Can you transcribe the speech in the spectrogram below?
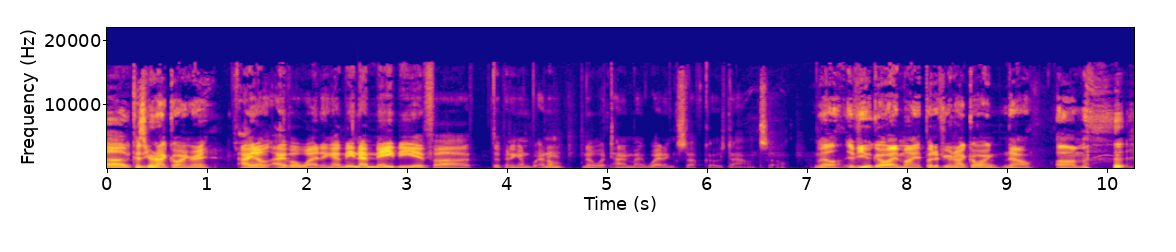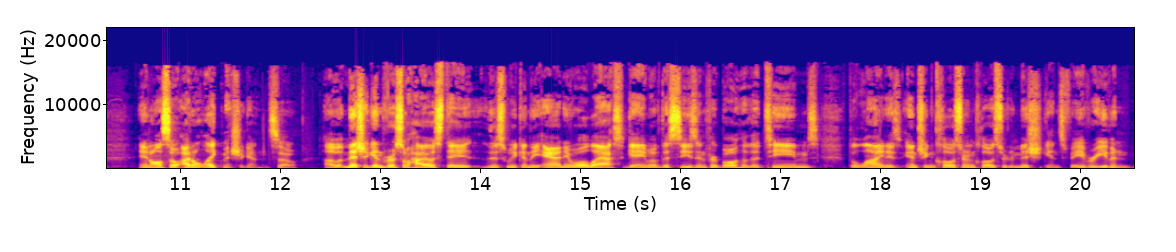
uh, because you're not going, right? I don't. I have a wedding. I mean, I maybe if uh depending on I don't know what time my wedding stuff goes down. So Well, if you go, I might, but if you're not going, no. Um, and also, I don't like Michigan. So, uh, but Michigan versus Ohio State this week in the annual last game of the season for both of the teams. The line is inching closer and closer to Michigan's favor. Even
